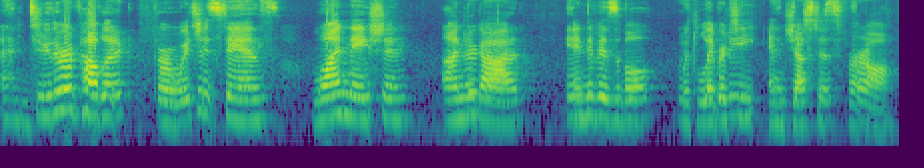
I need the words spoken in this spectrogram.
and to the republic for which it stands, one nation, under God, indivisible, with liberty and justice for all.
